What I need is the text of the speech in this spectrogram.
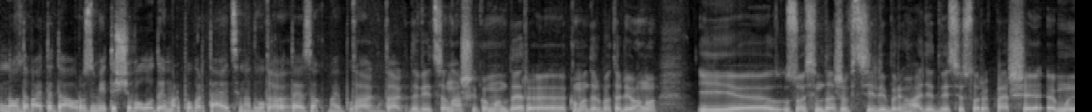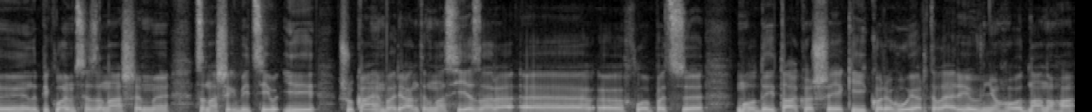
Ну давайте да розуміти, що Володимир повертається на двох Так, протезах в майбутньому. Так, так, дивіться, наш командир, е, командир батальйону, і е, зовсім навіть в цілій бригаді 241 е, ми піклуємося за нашими, за наших бійців і шукаємо варіанти. У нас є зараз е, е, хлопець е, молодий також, який коригує артилерію. В нього одна нога,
